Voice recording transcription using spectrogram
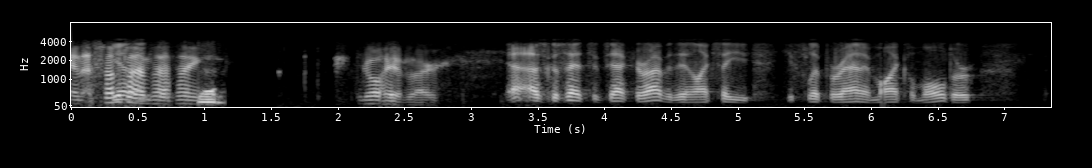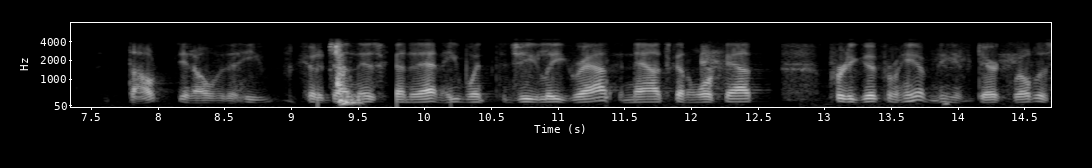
And sometimes I think, go ahead, Larry. I was going to say that's exactly right, but then, like I say, you, you flip around and Mychal Mulder thought, you know, that he could have done this, done that, and he went the G League route, and now it's going to work out pretty good for him. You know, Derek Wilders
